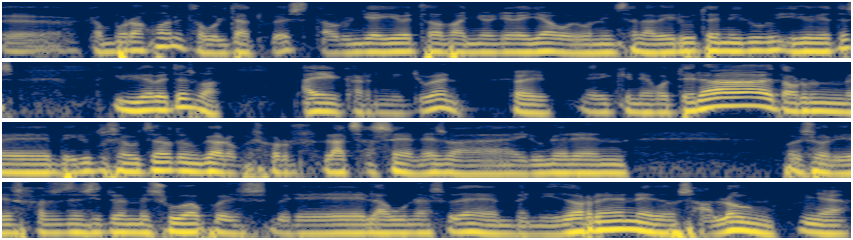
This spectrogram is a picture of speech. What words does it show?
eh, kanpora joan, eta bueltatu, ez? Eta horren ja hilabete bat baino gehiago egon nintzela behiruten iru, hilabetez, iru hilabetez, ba, haiek ekarri nituen. Bai. Nerekin egotera, eta horren e, behirutu zautzen dut, claro, pues, hor latza zen, ez? Ba, iruneren, pues hori, ez, jasotzen zituen mesua, pues, bere laguna zuten Benidorren edo Salon. Ja.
